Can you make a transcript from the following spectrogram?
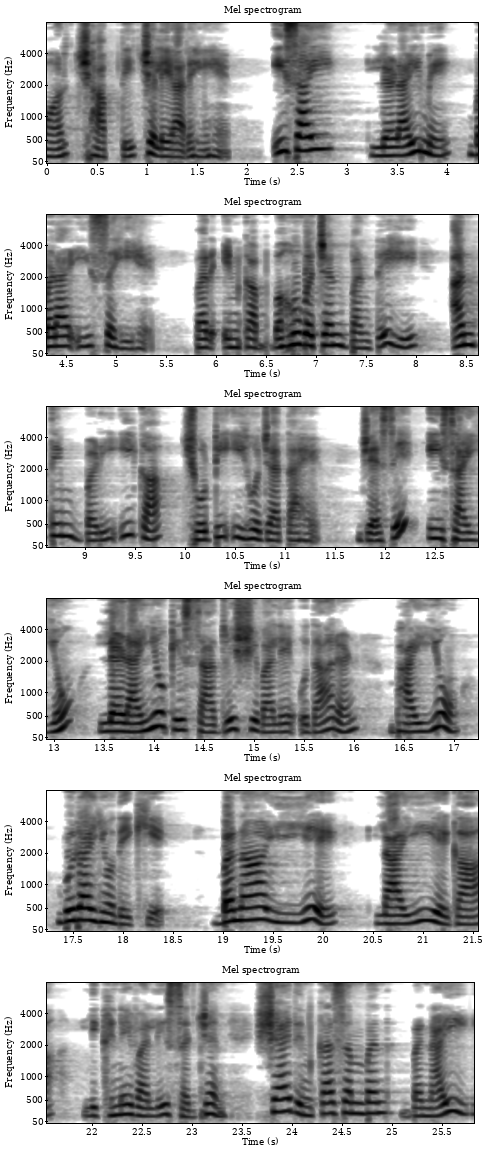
और छापते चले आ रहे हैं। ईसाई लड़ाई में बड़ा ई सही है, पर इनका बहुवचन बनते ही अंतिम बड़ी ई का छोटी ई हो जाता है। जैसे ईसाइयों लड़ाइयों के सादृश्य वाले उदाहरण, भाइयों बुराइयों देखिए। बनाइए, लाइएगा लिखने वाले सज्जन। शायद इनका संबंध बनाई,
